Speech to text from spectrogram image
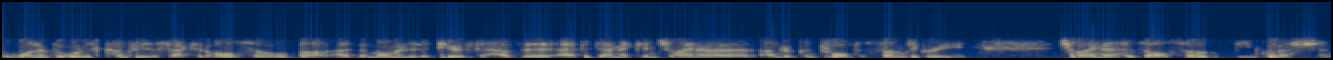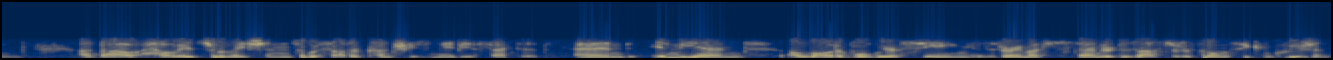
one of the worst countries affected also, but at the moment it appears to have the epidemic in China under control to some degree, China has also been questioned about how its relations with other countries may be affected. And in the end, a lot of what we are seeing is very much standard disaster diplomacy conclusions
